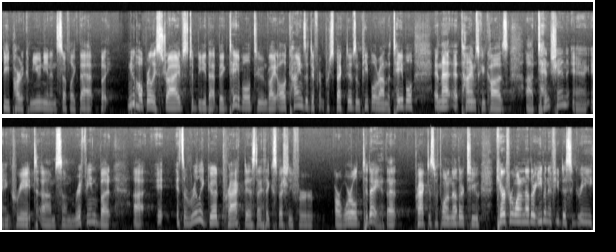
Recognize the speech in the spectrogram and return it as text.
be part of communion and stuff like that. But New Hope really strives to be that big table to invite all kinds of different perspectives and people around the table, and that at times can cause uh, tension and, and create um, some riffing, but uh, it, it's a really good practice, I think, especially for our world today, that practice with one another to care for one another, even if you disagree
